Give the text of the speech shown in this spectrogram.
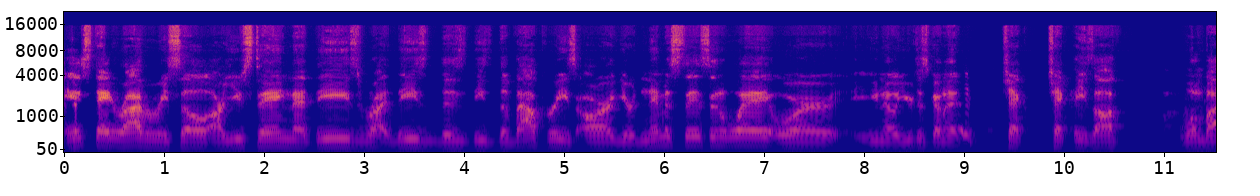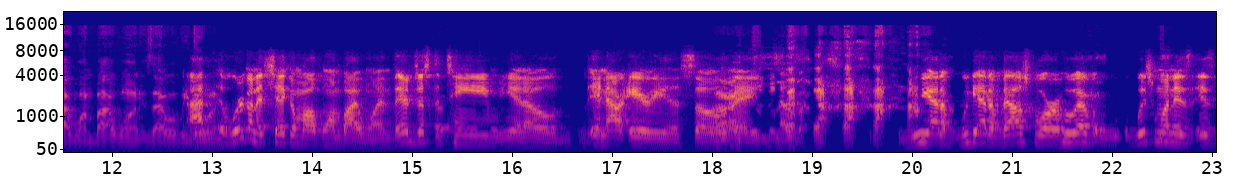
in-state rivalry. So, are you saying that these right these these these the Valkyries are your nemesis in a way, or you know you're just gonna check check these off one by one by one. Is that what we doing? I, we're gonna check them off one by one. They're just a right. team, you know, in our area. So right. hey, you know, we gotta we gotta vouch for whoever. Which one is is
